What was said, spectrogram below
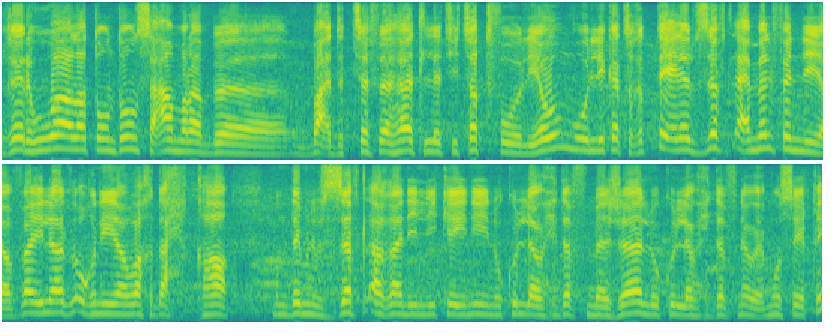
غير هو la tendance عامرة ببعض التفاهات التي تطفو اليوم واللي كتغطي على بزاف الأعمال الفنية. فإلا الأغنية واخدة حقها من ضمن بزاف الأغاني اللي كاينين وكل وحدة في مجال وكل وحدة في نوع موسيقي.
